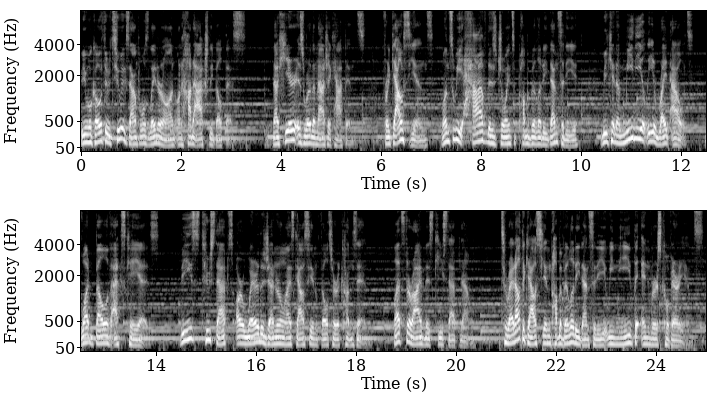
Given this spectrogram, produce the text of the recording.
we will go through two examples later on on how to actually build this. Now here is where the magic happens. For Gaussians, once we have this joint probability density, we can immediately write out what bell of xk is. These two steps are where the generalized Gaussian filter comes in. Let's derive this key step now. To write out the Gaussian probability density, we need the inverse covariance.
